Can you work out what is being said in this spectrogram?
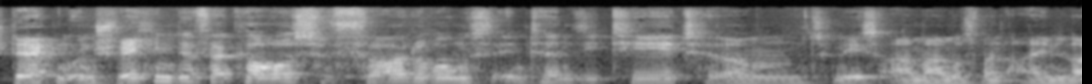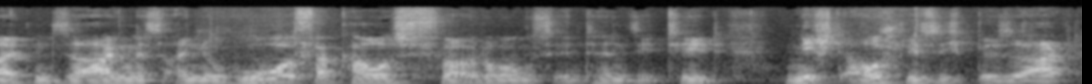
Stärken und Schwächen der Verkaufsförderungsintensität. Ähm, zunächst einmal muss man einleitend sagen, dass eine hohe Verkaufsförderungsintensität nicht ausschließlich besagt,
